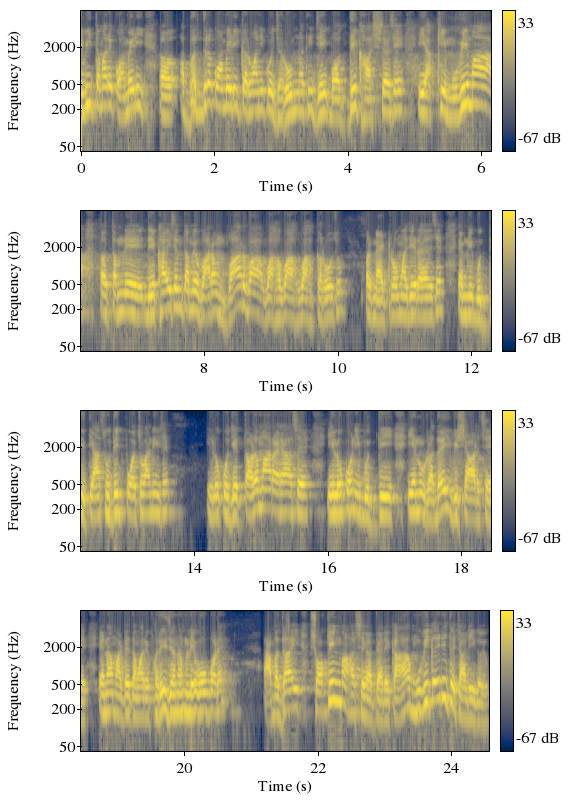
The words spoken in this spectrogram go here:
એવી તમારે કોમેડી અભદ્ર કોમેડી કરવાની કોઈ જરૂર નથી. જે બૌદ્ધિક હાસ્ય છે, એ આખી મૂવીમાં તમને દેખાય છે ને તમે વારંવાર વાહ વાહ વાહ વાહ કરો છો. પણ મેટ્રોમાં જે રહે છે, એમની બુદ્ધિ ત્યાં સુધી જ પહોંચવાની છે. એ લોકો જે તળમાં રહ્યા છે, એ લોકોની બુદ્ધિ, એનું હૃદય વિશાળ છે. એના માટે તમારે ફરી જન્મ લેવો પડે. આ બધાય શોકિંગમાં હશે અત્યારે કે આ મૂવી કઈ રીતે ચાલી ગયું?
